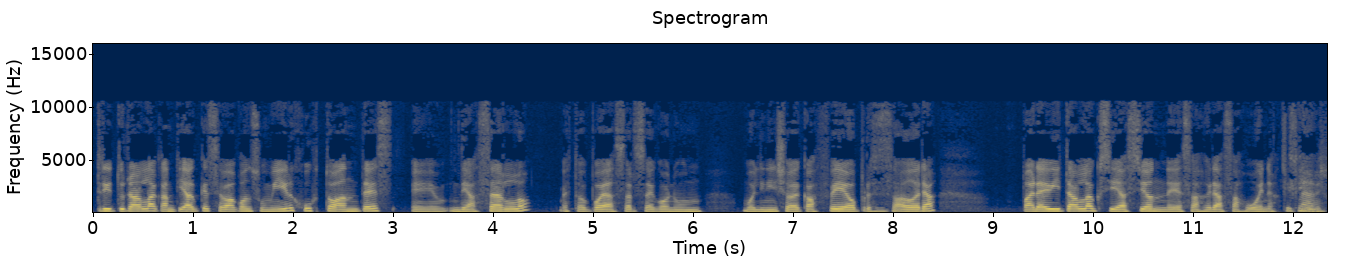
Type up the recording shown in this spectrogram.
triturar la cantidad que se va a consumir justo antes eh, de hacerlo. Esto puede hacerse con un molinillo de café o procesadora para evitar la oxidación de esas grasas buenas que Claro. tiene,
